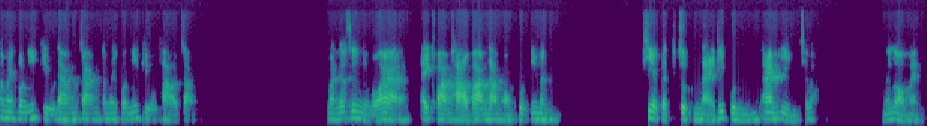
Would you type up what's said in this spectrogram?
ทำไมคนนี้ผิวดำจังทำไมคนนี้ผิวขาวจัง มันก็ขึ้นอยู่กับว่า ไอ้ความขาวความดำของคุณนี่มัน เทียบกับจุดไหนที่คุณอ้างอิงใช่ปะนึกออกไหมเข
